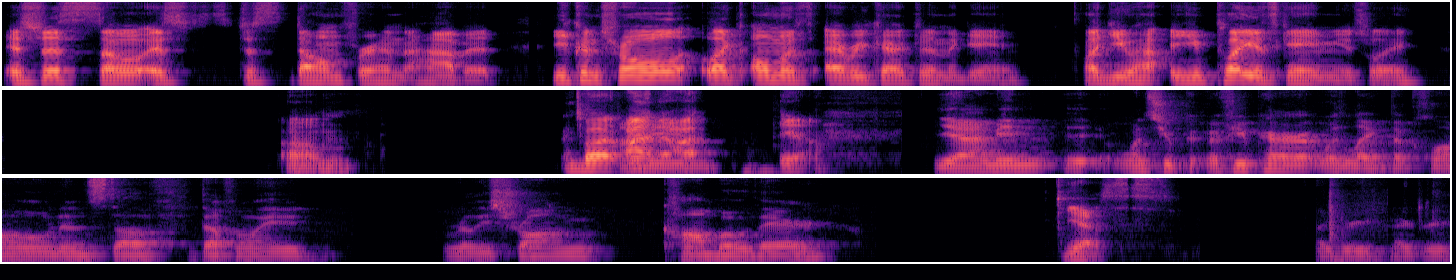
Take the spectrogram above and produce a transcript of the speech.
It's just so it's just dumb for him to have it. You control like almost every character in the game. Like you ha- you play his game usually. Um, but I, I, mean, yeah. Yeah, I mean, it, once you if you pair it with like the clone and stuff, definitely really strong combo there. yes. I agree. I agree.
